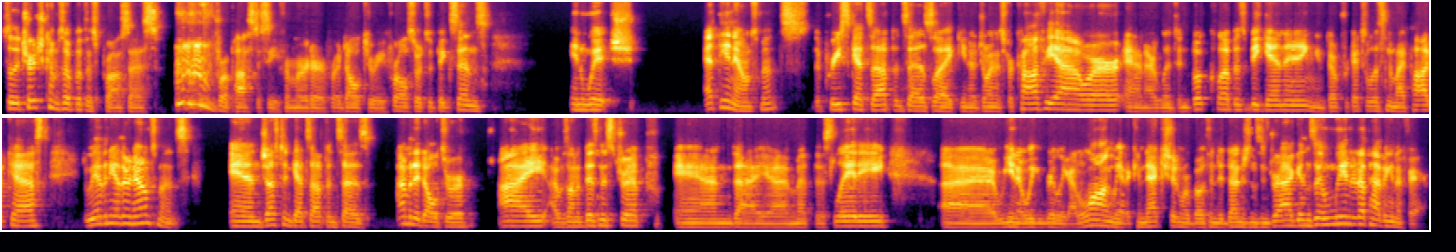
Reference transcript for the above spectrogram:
So, the church comes up with this process for apostasy, for murder, for adultery, for all sorts of big sins, in which at the announcements, the priest gets up and says, like, you know, join us for coffee hour, and our Lenten book club is beginning, and don't forget to listen to my podcast. Do we have any other announcements? And Justin gets up and says, I'm an adulterer. I, I was on a business trip and I uh, met this lady. Uh, you know, we really got along. We had a connection. We're both into Dungeons and Dragons, and we ended up having an affair.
